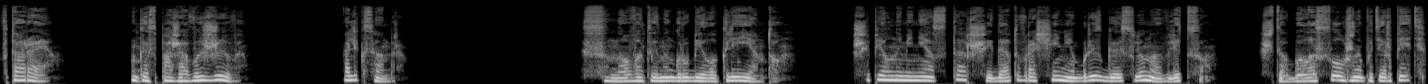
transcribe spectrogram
Вторая. Госпожа, вы живы. Александра. Снова ты нагрубила клиенту. Шипел на меня старший до отвращения, брызгая слюной в лицо. Что было сложно потерпеть?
